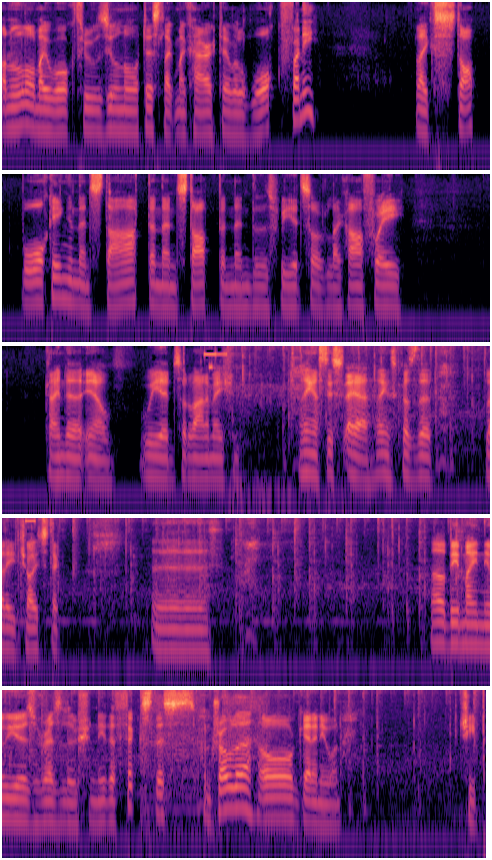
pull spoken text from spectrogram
On a lot of my walkthroughs, you'll notice like my character will walk funny, like stop walking and then start and then stop and then do this weird sort of like halfway, kind of you know weird sort of animation. I think that's this. Yeah, I think it's because the bloody joystick. Uh, that'll be my New Year's resolution: either fix this controller or get a new one. Cheap,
